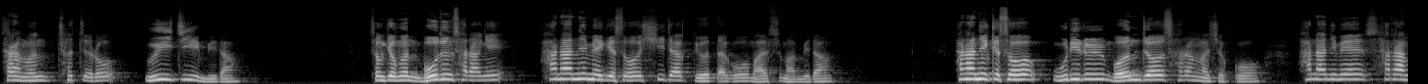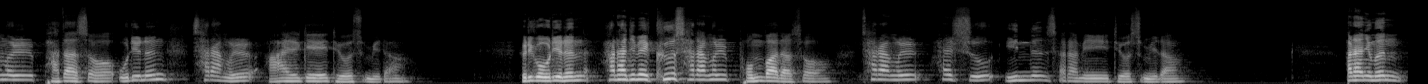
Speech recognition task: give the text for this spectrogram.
사랑은 첫째로 의지입니다. 성경은 모든 사랑이 하나님에게서 시작되었다고 말씀합니다. 하나님께서 우리를 먼저 사랑하셨고 하나님의 사랑을 받아서 우리는 사랑을 알게 되었습니다. 그리고 우리는 하나님의 그 사랑을 본받아서 사랑을 할 수 있는 사람이 되었습니다. 하나님은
